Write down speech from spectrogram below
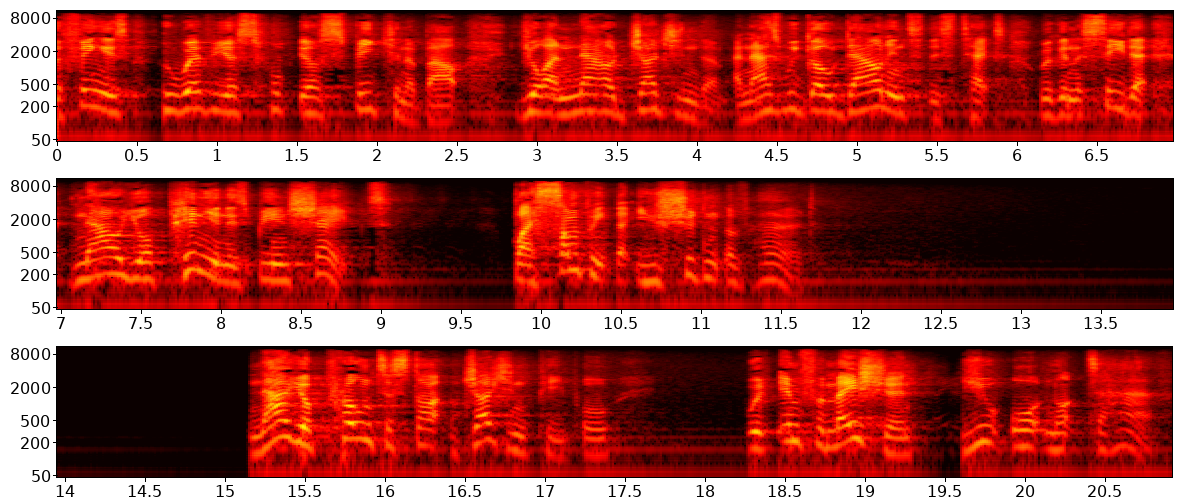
The thing is, whoever you're, you're speaking about, you are now judging them. And as we go down into this text, we're going to see that now your opinion is being shaped by something that you shouldn't have heard. Now you're prone to start judging people with information you ought not to have.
